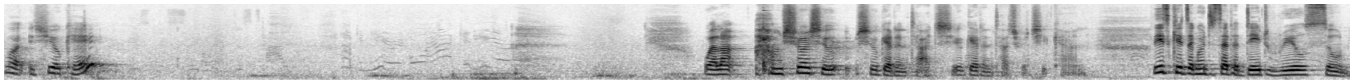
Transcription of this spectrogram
What, is she okay? Well, I'm sure she'll, she'll get in touch. She'll get in touch when she can. These kids are going to set a date real soon.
